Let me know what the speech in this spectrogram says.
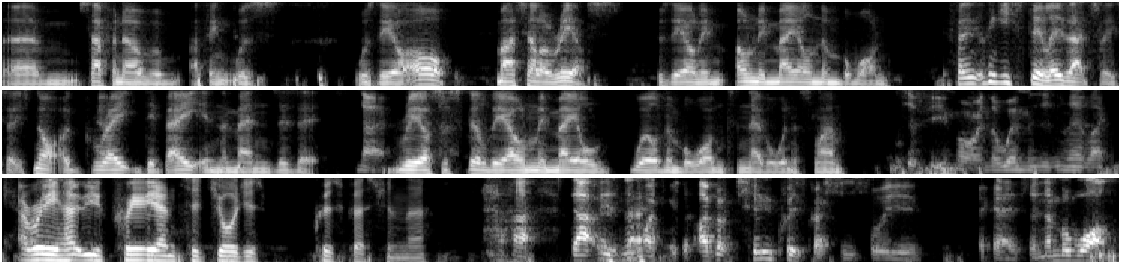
Um, Safina, I think, was was the oh Marcelo Rios was the only only male number one. I think, I think he still is actually. So it's not a great debate in the men's, is it? No. Rios is still the only male world number one to never win a slam. There's a few more in the women's, isn't there? Like I really hope you've preempted George's quiz question there. that is not my. I've got two quiz questions for you. Okay, so number one,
